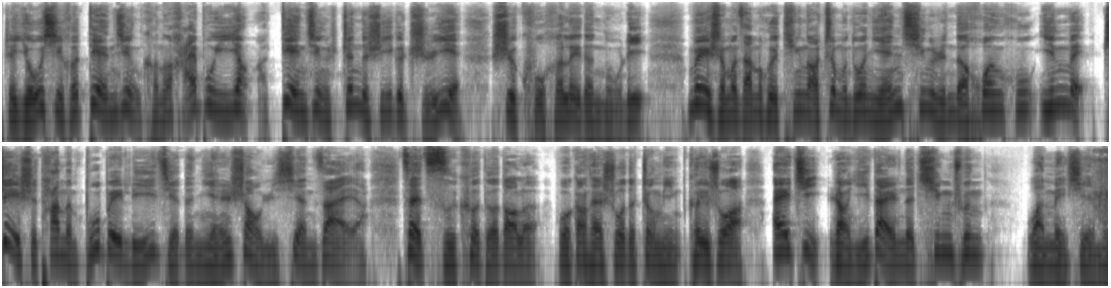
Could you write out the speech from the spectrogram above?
这游戏和电竞可能还不一样啊，电竞真的是一个职业。是苦和累的努力。为什么咱们会听到这么多年轻人的欢呼？因为这是他们不被理解的年少与现在呀，在此刻得到了我刚才说的证明。可以说啊，IG 让一代人的青春完美谢幕。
